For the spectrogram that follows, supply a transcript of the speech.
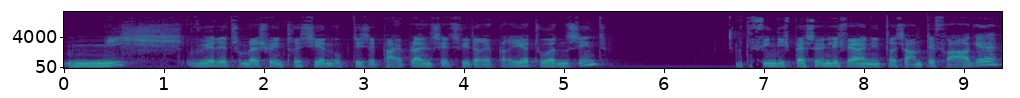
Mich würde zum Beispiel interessieren, ob diese Pipelines jetzt wieder repariert worden sind. Finde ich persönlich wäre eine interessante Frage.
